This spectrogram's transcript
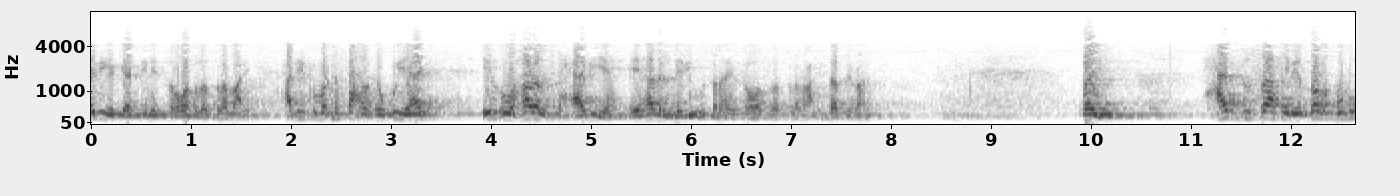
nabiga gaadhsiinaysa salawatullahi waslamu caleyh xadiidku marka sax wuxuu ku yahay inuu hadal saxaabi yahay ee hadal nebi uusan ahayn salawatullahi waslamu aleyh saas way maana ayib xaddu saaxiri darbuhu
